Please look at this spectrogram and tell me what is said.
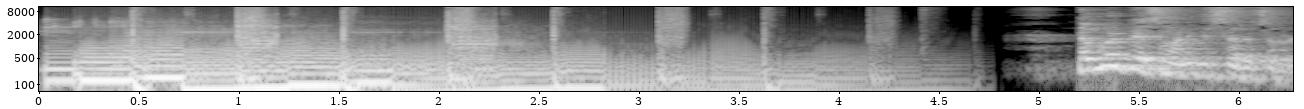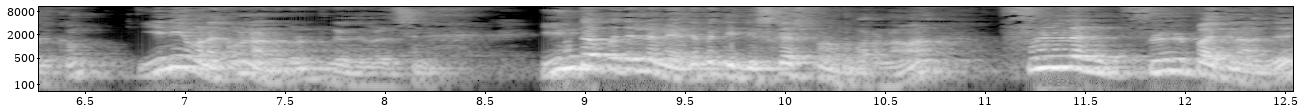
தமிழ் பேசும் அனைத்து சரசர்களுக்கும் இனிய வணக்கம். நான் உங்கள் புகழ்ந்து வலசன் இந்த பதில் நம்ம எதை பத்தி டிஸ்கஸ் பண்ண போறோம்னா ஃபுல் அண்ட் ஃபுல் பார்த்தீங்கன்னா வந்து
